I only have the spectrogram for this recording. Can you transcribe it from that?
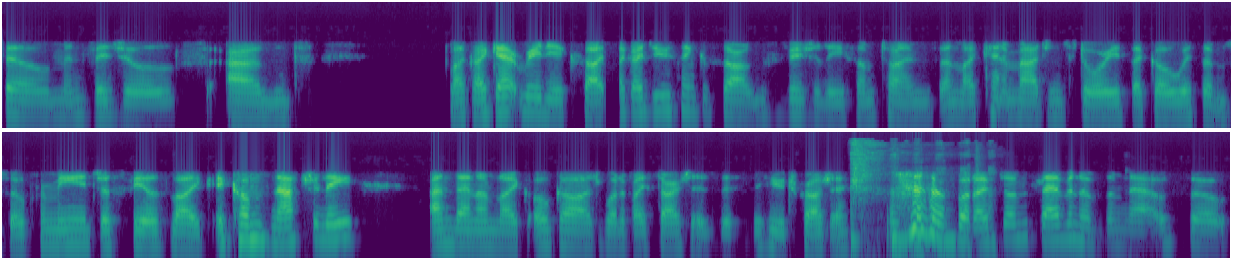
film and visuals and like I get really excited. Like I do think of songs visually sometimes, and like can imagine stories that go with them. So for me, it just feels like it comes naturally, and then I'm like, oh God, what have I started? This is a huge project. but I've done seven of them now, so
